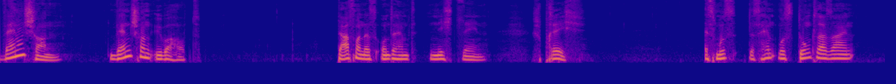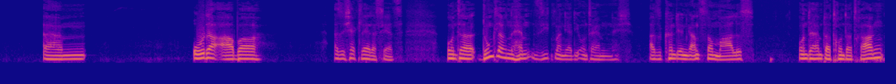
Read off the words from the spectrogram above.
wenn schon, wenn schon überhaupt, darf man das Unterhemd nicht sehen. Sprich, es muss, das Hemd muss dunkler sein, ähm, oder aber, also ich erkläre das jetzt. Unter dunkleren Hemden sieht man ja die Unterhemden nicht. Also könnt ihr ein ganz normales Unterhemd darunter tragen.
